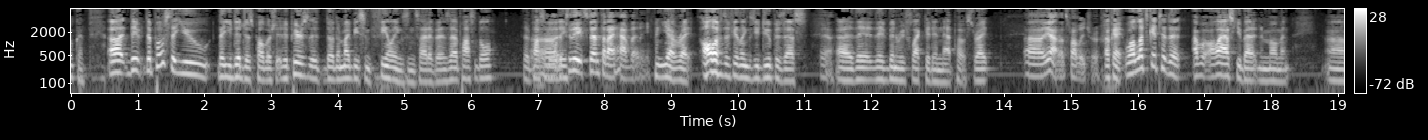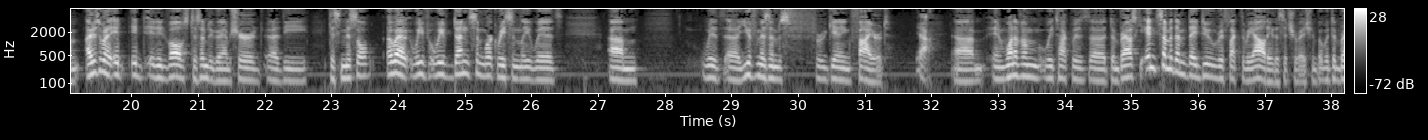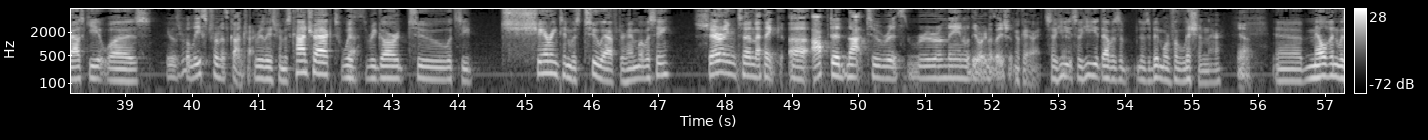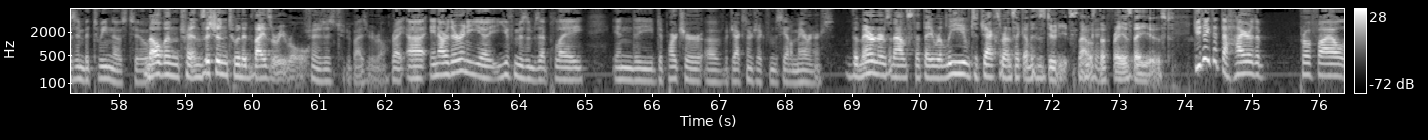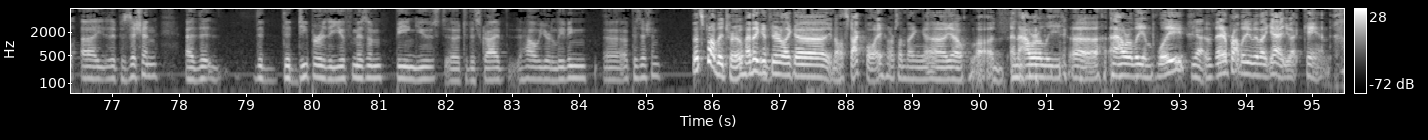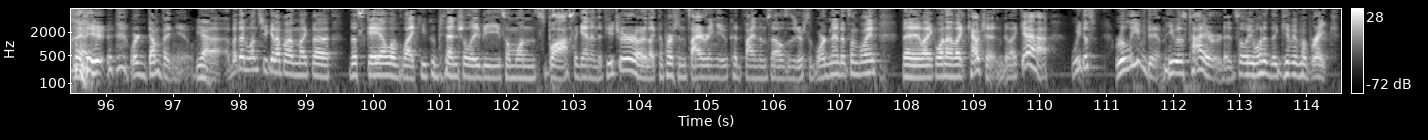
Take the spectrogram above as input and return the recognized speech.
Okay. Uh, the the post that you that you did just publish, it appears that though there might be some feelings inside of it. Is that possible? Is that a possibility? Uh, to the extent that I have any. yeah, right. All of the feelings you do possess, Yeah. uh, they they've been reflected in that post, right? Uh, yeah, that's probably true. Okay. Well, let's get to the. I will- I'll ask you about it in a moment. Um, I just want to. It, it it involves to some degree, I'm sure, uh, the dismissal. Oh, wait, we've we've done some work recently with, um, with uh, euphemisms for getting fired. Yeah. Um, and one of them we talked with uh, Dombrowski, and some of them they do reflect the reality of the situation. But with Dombrowski, it was He was released from his contract. released from his contract. With regard to let's see, Cherington was two after him. What was he? Cherington, I think, uh, opted not to re- remain with the organization. Okay, all right. So he, so he, that was a there was a bit more volition there. Yeah. Uh, Melvin was in between those two. Melvin transitioned to an advisory role. Transition to advisory role. Right. Uh, and are there any uh, euphemisms at play in the departure of Jack Zduriencik from the Seattle Mariners? The Mariners announced that they relieved Jack Zduriencik of his duties. That was Okay. the phrase they used. Do you think that the higher the profile, uh, the position, uh, the the the deeper the euphemism being used uh, to describe how you're leaving uh, a position? That's probably true. I think if you're like a you know a stock boy or something, uh, you know, uh, an hourly uh, hourly employee, Yeah. they're probably be like, yeah, you got canned. Yeah. We're dumping you. Yeah. Uh, but then once you get up on like the the scale of like you could potentially be someone's boss again in the future, or like the person firing you could find themselves as your subordinate at some point, they like want to like couch it and be like, yeah, we just relieved him. He was tired, and so we wanted to give him a break.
